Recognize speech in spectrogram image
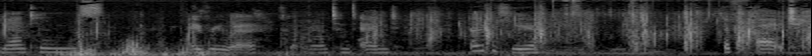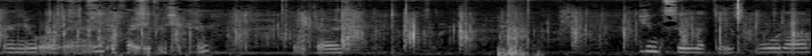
mountains everywhere. Mountains and over here, if I turn you around, if I even can, there we go. You can see that there's water.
